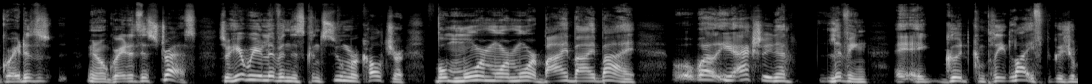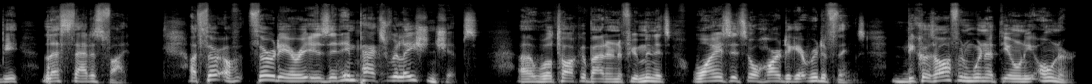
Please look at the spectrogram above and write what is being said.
Greater, you know, greater the stress. So here we live in this consumer culture, but more and more and more, buy, buy, buy. Well, you're actually not living a, a good, complete life because you'll be less satisfied. A, thir- a third area is it impacts relationships. Uh, we'll talk about in a few minutes. Why is it so hard to get rid of things? Because often we're not the only owner.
